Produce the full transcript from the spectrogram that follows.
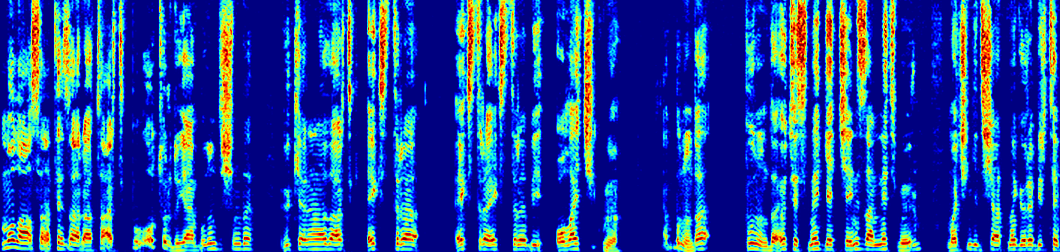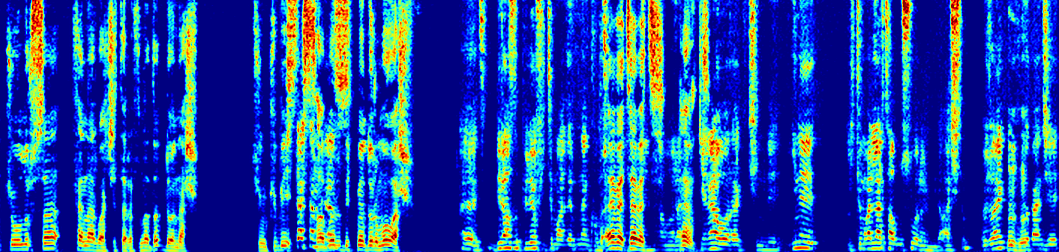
Mola alsana tezahüratı artık bu oturdu. Yani bunun dışında ülke arenada artık ekstra ekstra ekstra bir olay çıkmıyor. Yani bunu da bunun da ötesine geçeceğini zannetmiyorum. Maçın gidişatına göre bir tepki olursa Fenerbahçe tarafına da döner. Çünkü bir İstersen sabır biraz, bitme durumu var. Evet, biraz da playoff ihtimallerinden konuşalım. Evet, evet. Genel olarak, evet. genel olarak şimdi yine ihtimaller tablosu var önümde açtım. Özellikle Hı-hı. burada bence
